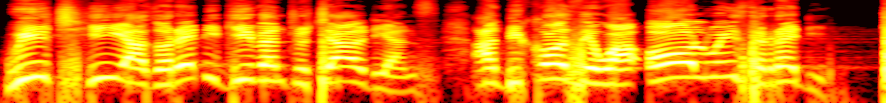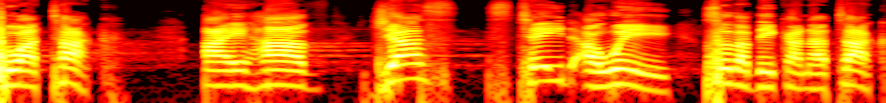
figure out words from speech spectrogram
which he has already given to Chaldeans. And because they were always ready to attack, I have just stayed away so that they can attack.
